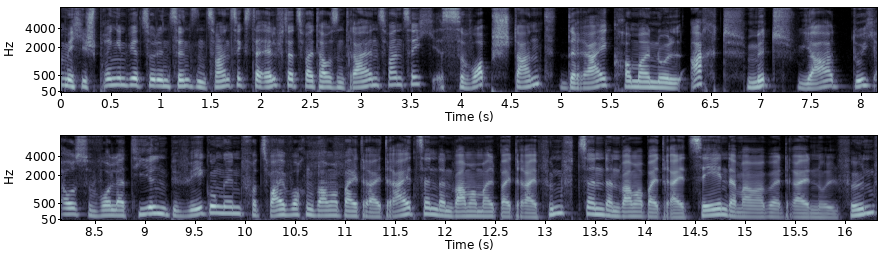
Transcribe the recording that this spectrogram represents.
Michi, springen wir zu den Zinsen. 20.11.2023, Swap-Stand 3,08 mit, ja, durchaus volatilen Bewegungen. Vor zwei Wochen waren wir bei 3,13, dann waren wir mal bei 3,15, dann waren wir bei 3,10, dann waren wir bei 3,05,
